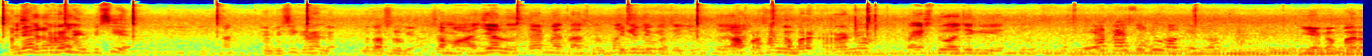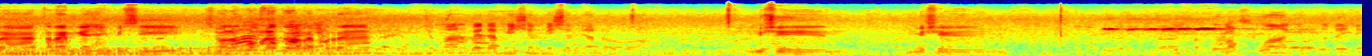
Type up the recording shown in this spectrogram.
Tapi Eh, yang keren yang PC ya? Hah? Yang PC keren ya? Metal Slug ya? Sama aja lu teh Metal Slug mah Gitu gitu, juga. gitu juga. Ah, perasaan gambarnya keren yuk. PS2 aja gitu. Iya PS2 juga gitu. Iya gambarnya keren kayaknya yang PC. Soalnya Oh, gue ngeliat sama aja. wallpapernya. Cuman beda mission-missionnya doang. Mission, mission. Bokap gua nggak jemput aja.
